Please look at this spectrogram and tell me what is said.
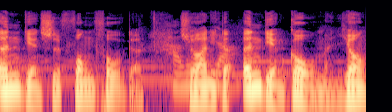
恩典是丰富的。主啊，你的恩典够我们用。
